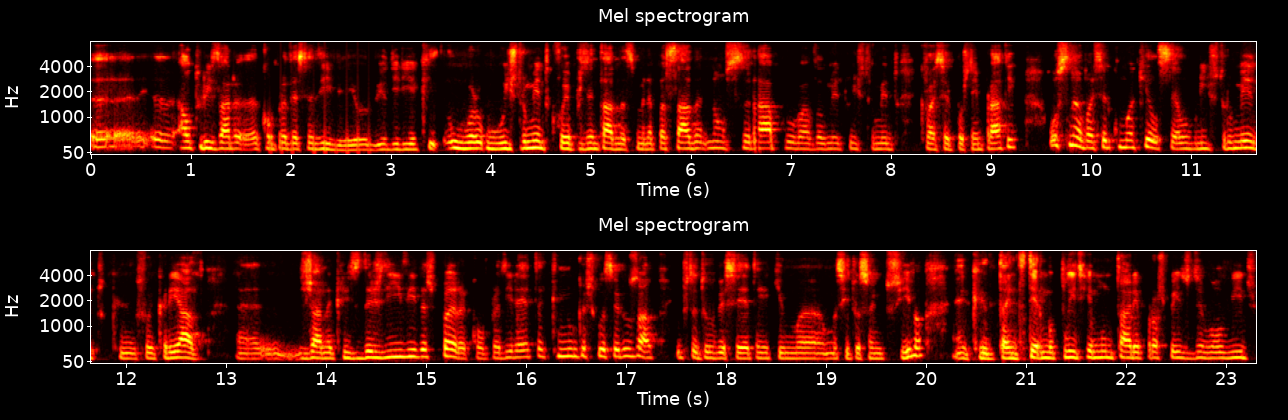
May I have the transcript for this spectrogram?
eh, autorizar a compra dessa dívida. Eu, eu diria que o, o instrumento que foi apresentado na semana passada não será provavelmente o instrumento que vai ser posto em prática, ou se não, vai ser como aquele célebre instrumento instrumento que foi criado uh, já na crise das dívidas para compra direta que nunca chegou a ser usado. E, portanto, o BCE tem aqui uma, uma situação impossível em que tem de ter uma política monetária para os países desenvolvidos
